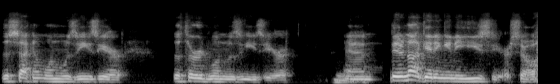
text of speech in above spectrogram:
The second one was easier. The third one was easier. Mm. And they're not getting any easier. So,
